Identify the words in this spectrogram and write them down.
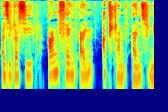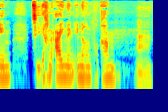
Also, dass sie anfängt, einen Abstand einzunehmen zu ihren eigenen inneren Programmen. Mhm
